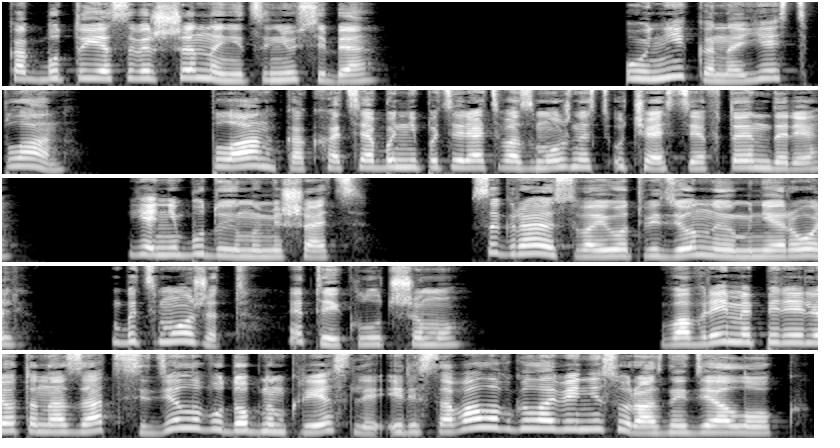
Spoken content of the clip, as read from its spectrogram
как будто я совершенно не ценю себя. У Никона есть план. План, как хотя бы не потерять возможность участия в тендере. Я не буду ему мешать. Сыграю свою отведенную мне роль. Быть может, это и к лучшему. Во время перелета назад сидела в удобном кресле и рисовала в голове несуразный диалог.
